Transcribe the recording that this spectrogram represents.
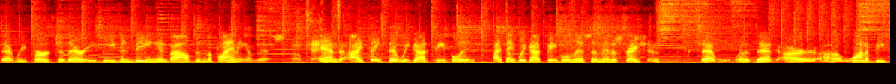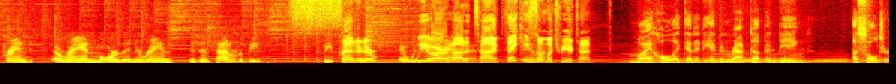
that refer to their even being involved in the planning of this. Okay. And I think that we got people in. I think we got people in this administration that uh, that are uh, want to befriend Iran more than Iran is entitled to be befriended. Senator, and we, we are out of time. Thank you You so know, much for your time. my whole identity had been wrapped up in being a soldier.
